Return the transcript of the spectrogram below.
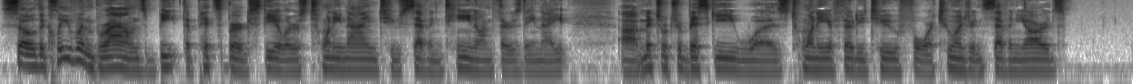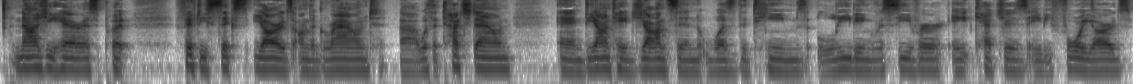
So the Cleveland Browns beat the Pittsburgh Steelers 29 to 17 on Thursday night. Uh, Mitchell Trubisky was 20 of 32 for 207 yards. Najee Harris put 56 yards on the ground uh, with a touchdown, and Diontae Johnson was the team's leading receiver, eight catches, 84 yards.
